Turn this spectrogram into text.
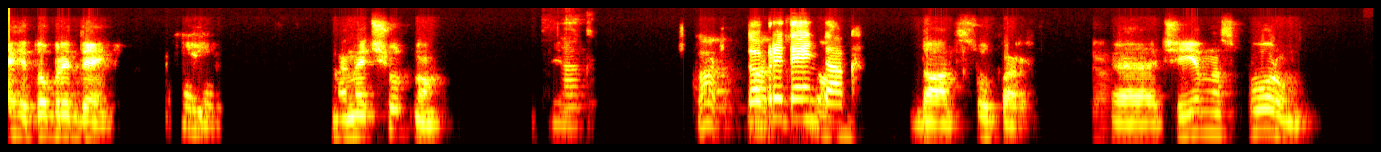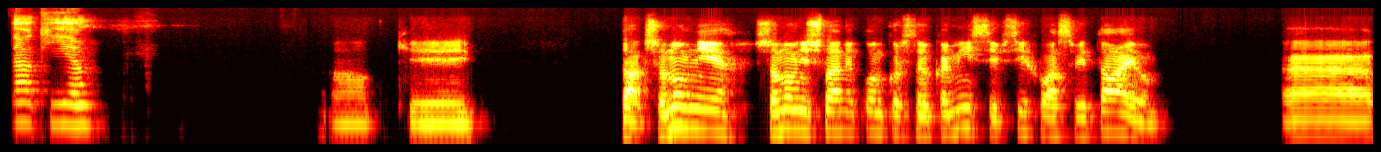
Колеги, добрий день. Мене чутно? Так, Так, Добрий так, день, добре. так. Да, супер. Е, чи є в нас форум? так, є. Окей. Так, шановні, шановні члени конкурсної комісії, всіх вас вітаю. Е,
